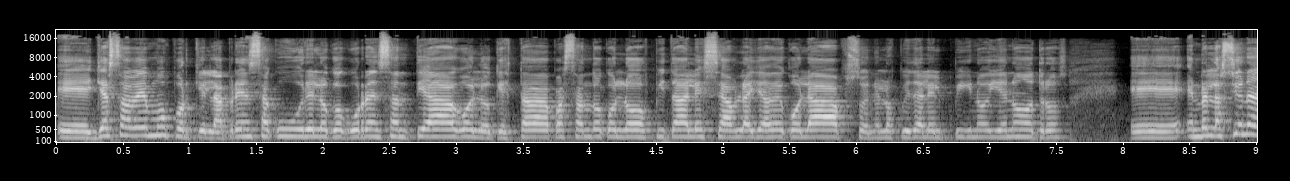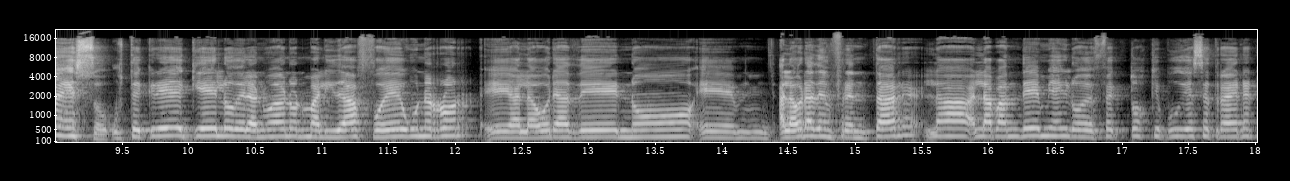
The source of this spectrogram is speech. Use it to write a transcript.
Eh, ya sabemos porque la prensa cubre lo que ocurre en Santiago, lo que está pasando con los hospitales, se habla ya de colapso en el Hospital El Pino y en otros. Eh, en relación a eso, ¿usted cree que lo de la nueva normalidad fue un error eh, a la hora de no, em, a la hora de enfrentar la, pandemia y los efectos que pudiese traer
